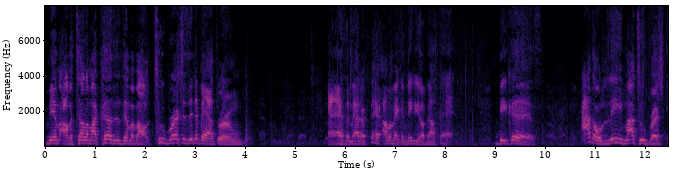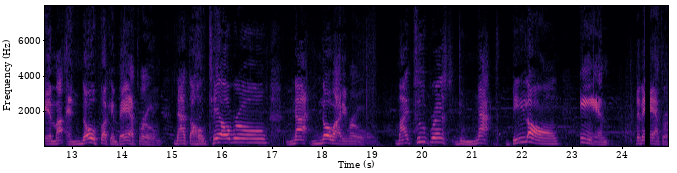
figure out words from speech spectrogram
Me and I was telling my cousins them about two brushes in the bathroom. And as a matter of fact, I'm gonna make a video about that because I don't leave my toothbrush in my in no fucking bathroom, not the hotel room, not nobody room. My toothbrush do not belong in the bathroom.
